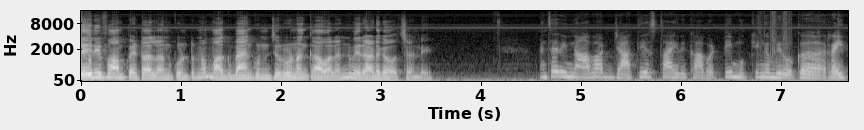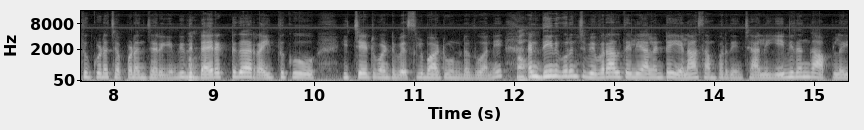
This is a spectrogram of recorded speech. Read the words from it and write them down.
డైరీ ఫామ్ పెట్టాలనుకుంటున్నాం మాకు బ్యాంకు నుంచి రుణం కావాలని మీరు అడగవచ్చండి. అంటే సార్ ఈ నాబార్డ్ జాతీయ స్థాయిది కాబట్టి ముఖ్యంగా మీరు ఒక రైతుకు కూడా చెప్పడం జరిగింది. ఇది డైరెక్ట్గా రైతుకు ఇచ్చేటువంటి వెసులుబాటు ఉండదు అని. అండ్ దీని గురించి వివరాలు తెలియాలంటే ఎలా సంప్రదించాలి? ఏ విధంగా అప్లై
